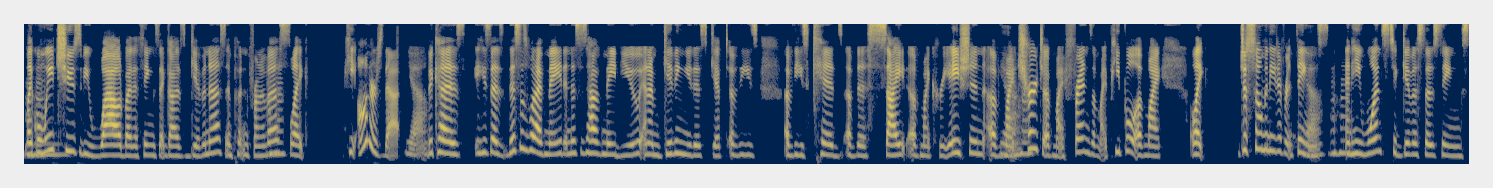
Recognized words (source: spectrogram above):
like when we Mhm. choose to be wowed by the things that God's given us and put in front of Mhm. us, like he honors that yeah. because he says this is what I've made and this is how I've made you and I'm giving you this gift of these of these kids of this site, of my creation of my Yeah. Mhm. church of my friends of my people of my like just so many different things Mhm. and he wants to give us those things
